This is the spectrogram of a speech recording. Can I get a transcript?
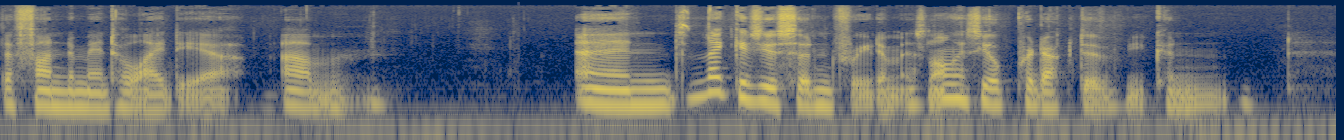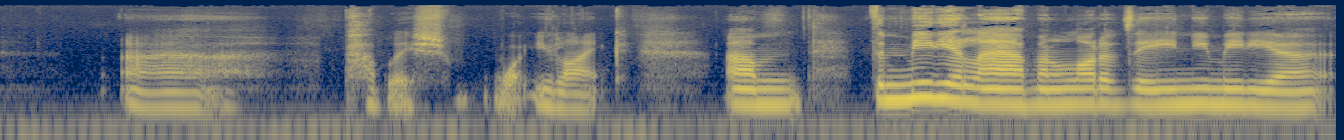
the fundamental idea. Um, and that gives you a certain freedom. As long as you're productive, you can uh, publish what you like. Um, the Media Lab and a lot of the new media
